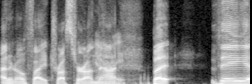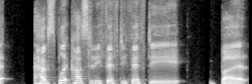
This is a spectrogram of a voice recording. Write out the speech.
i don't know if i trust her on Yeah, that. right. but they have split custody 50-50 but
